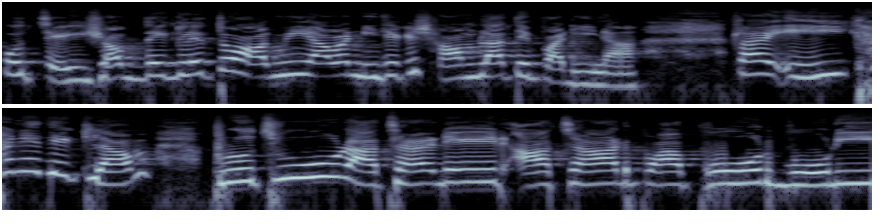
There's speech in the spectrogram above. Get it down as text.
করছে, এইসব দেখলে তো আমি আবার নিজেকে সামলাতে পারি না। তা এইখানে দেখলাম প্রচুর আচারের আচার, পাঁপড়, বড়ি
